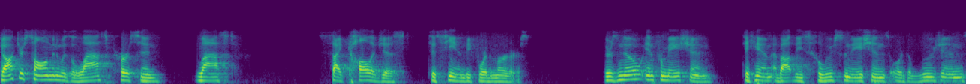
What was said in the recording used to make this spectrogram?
Dr. Solomon was the last person, last psychologist to see him before the murders. There's no information to him about these hallucinations or delusions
